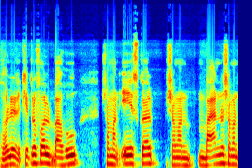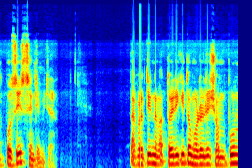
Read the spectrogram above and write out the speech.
ভলের ক্ষেত্রফল বাহু সমান এ স্কোয়ার সমান বায়ান্ন সমান পঁচিশ সেন্টিমিটার। তারপরে তিন নম্বর, তৈরিকৃত মডেলটির সম্পূর্ণ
